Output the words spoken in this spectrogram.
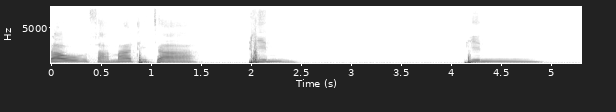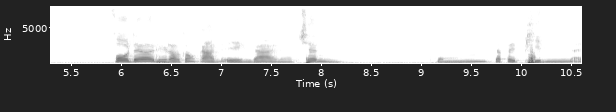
เราสามารถที่จะพิน พินโฟลเดอร์ที่เราต้องการเองได้นะครับ เช่น ผมจะไปพินไอ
